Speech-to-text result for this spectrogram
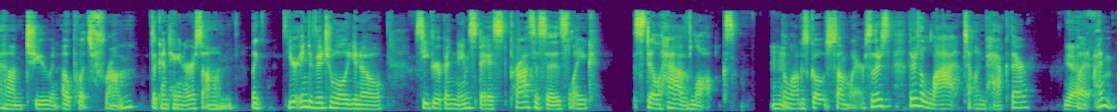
um, to and outputs from the containers. Um, like your individual, you know, cgroup and namespace processes, like still have logs. mm-hmm. the logs go somewhere. So there's there's a lot to unpack there. Yeah. But I'm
